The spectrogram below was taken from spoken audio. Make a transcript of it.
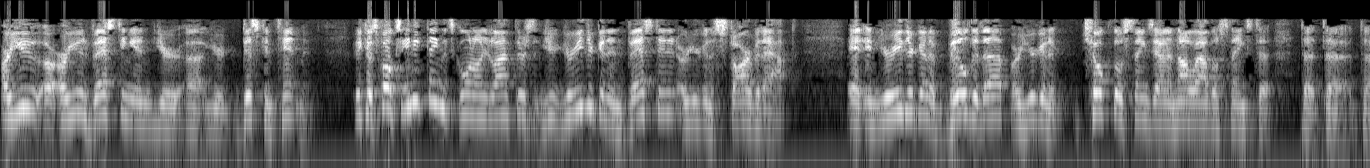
Are you are you investing in your uh, your discontentment? Because folks, anything that's going on in your life, there's you're either going to invest in it or you're going to starve it out and, and you're either going to build it up or you're going to choke those things out and not allow those things to, to, to, to,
